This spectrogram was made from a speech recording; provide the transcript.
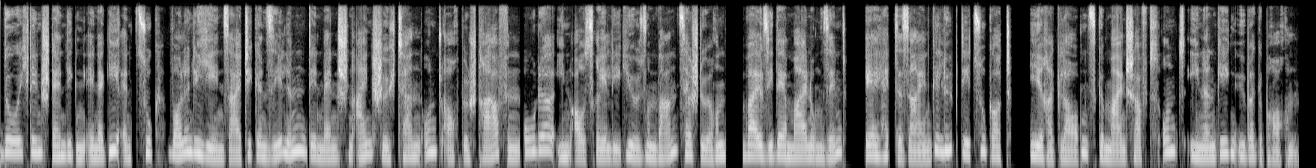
Durch den ständigen Energieentzug wollen die jenseitigen Seelen den Menschen einschüchtern und auch bestrafen oder ihn aus religiösem Wahn zerstören, weil sie der Meinung sind, er hätte sein Gelübde zu Gott, ihrer Glaubensgemeinschaft und ihnen gegenüber gebrochen.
